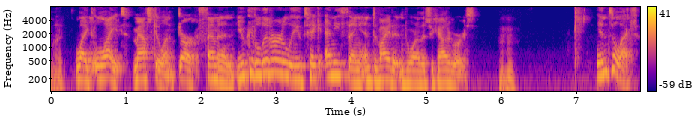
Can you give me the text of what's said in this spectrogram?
Right. like light, masculine, dark, feminine. You could literally take anything and divide it into one of the two categories. Mm-hmm. Intellect,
